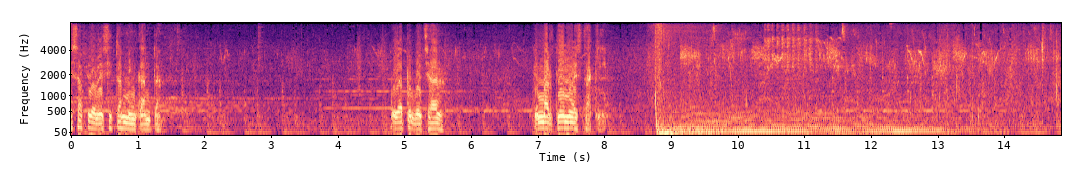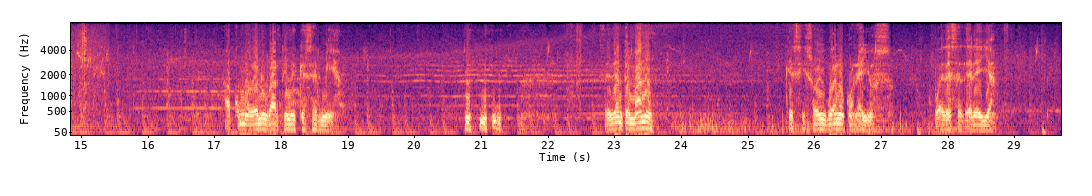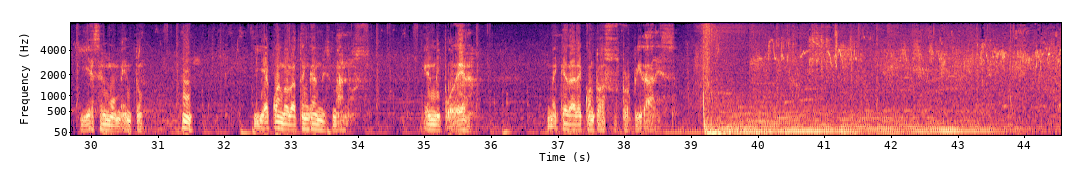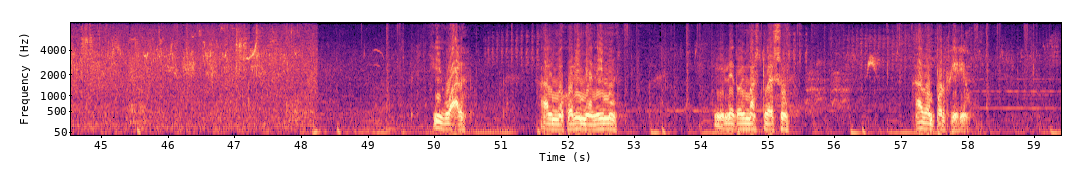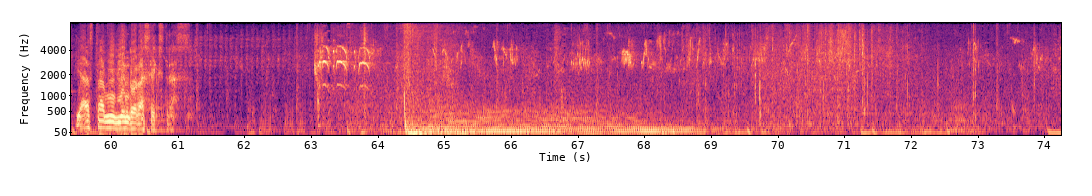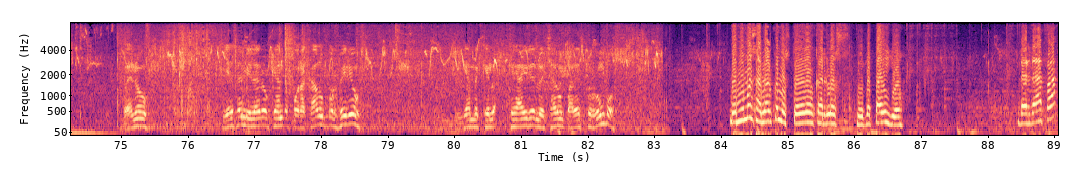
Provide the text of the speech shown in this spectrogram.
Esa florecita me encanta. Voy a aprovechar que Martín no está aquí. A de lugar tiene que ser mía. sé de antemano que si soy bueno con ellos, puede ceder ella. Y es el momento. Y ya cuando la tenga en mis manos, en mi poder, me quedaré con todas sus propiedades. Igual, a lo mejor y me animo y le doy más tueso a don Porfirio. Ya está viviendo horas extras. Bueno, ¿y ese milero que anda por acá, don Porfirio? Dígame qué, qué aire lo echaron para estos rumbos. Venimos a hablar con usted, don Carlos, mi papá y yo. ¿Verdad, pa?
